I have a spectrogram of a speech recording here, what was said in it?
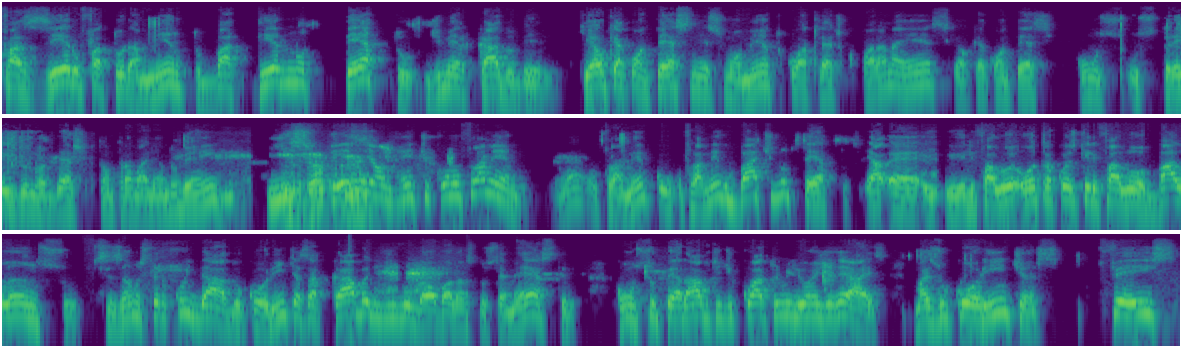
fazer o faturamento bater no teto de mercado dele, que é o que acontece nesse momento com o Atlético Paranaense, que é o que acontece com os, os três do Nordeste que estão trabalhando bem, e Exatamente. especialmente com o Flamengo. Né? O Flamengo. O Flamengo bate no teto. É, é ele falou outra coisa que ele falou: balanço. Precisamos ter cuidado. O Corinthians acaba de divulgar o balanço do semestre com um superávit de 4 milhões de reais, mas o Corinthians fez,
